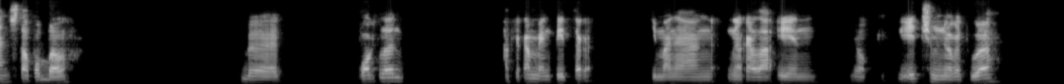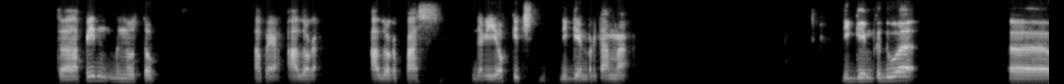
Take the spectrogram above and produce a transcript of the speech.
unstoppable, but Portland akhirnya main Peter gimana ngerelain Jokic menurut gue, tetapi menutup apa ya alur alur pas dari Jokic di game pertama. Di game kedua, eh,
